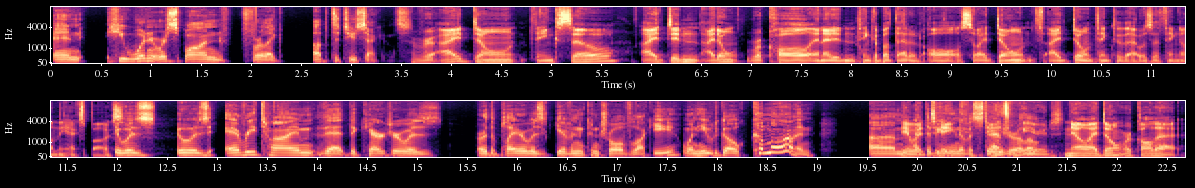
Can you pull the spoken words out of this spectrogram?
and he wouldn't respond for like up to two seconds I don't think so. I didn't. I don't recall, and I didn't think about that at all. So I don't. I don't think that that was a thing on the Xbox. It was it was every time that the character was or the player was given control of Lucky when he would go, "Come on!" Um, at the beginning of a stage or a level. No, I don't recall that.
